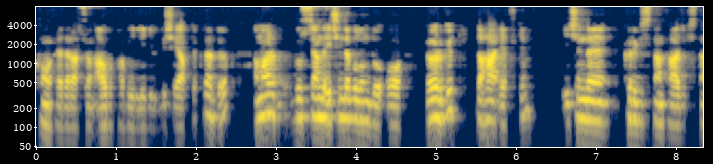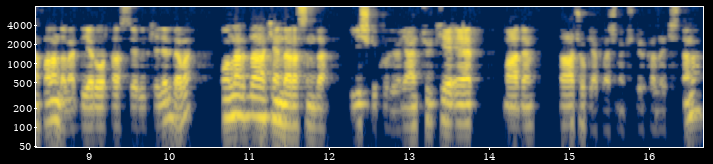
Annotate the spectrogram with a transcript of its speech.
Konfederasyon, Avrupa Birliği gibi bir şey yaptıkları da yok. Ama Rusya'nın da içinde bulunduğu o örgüt daha etkin. İçinde Kırgızistan, Tacikistan falan da var. Diğer Orta Asya ülkeleri de var. Onlar daha kendi arasında ilişki kuruyor. Yani Türkiye eğer madem daha çok yaklaşmak istiyor Kazakistan'a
